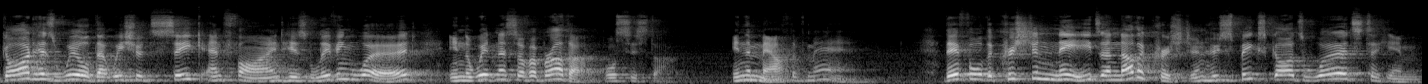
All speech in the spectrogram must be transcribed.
God has willed that we should seek and find his living word in the witness of a brother or sister, in the mouth of man. Therefore, the Christian needs another Christian who speaks God's words to him.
